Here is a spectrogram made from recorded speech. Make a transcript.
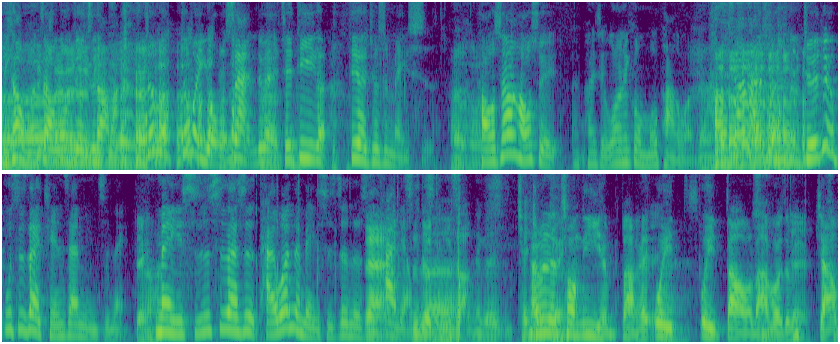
你看我们赵工就知道嘛，这么这么友善，对不对？这第一个，第二就是美食，好山好水。潘姐，我让你跟我们爬过的，好山好水绝对不是在前三名之内。对，美食实在是台湾的美食真的是太了不起，值得鼓掌。那个他们的创意很棒，哎，味味道啦，或者什么加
